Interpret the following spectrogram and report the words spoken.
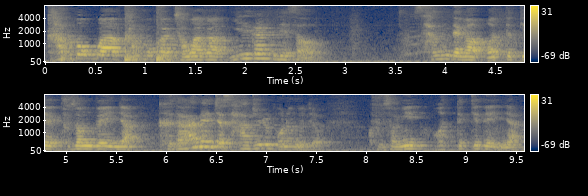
간목과 간목과 정화가 일관돼서 상대가 어떻게 구성되어 있냐 그 다음에 이제 사주를 보는 거죠. 구성이 어떻게 되어 있냐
